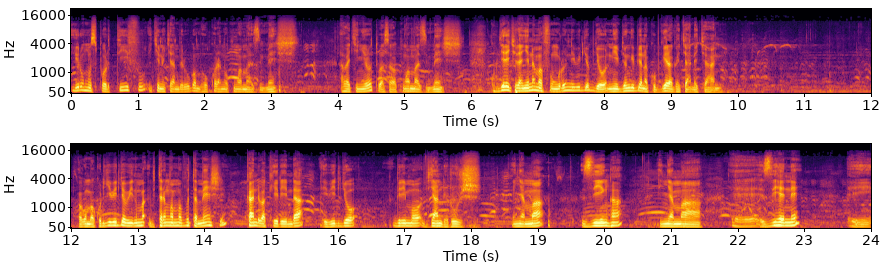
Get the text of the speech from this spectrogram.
iyo uri umusiporutifu ikintu cya mbere ugomba gukora ni ukunywa amazi menshi. Abakinnyi rero tubasaba kunywa amazi menshi. Ku byerekeranye n'amafunguro n'ibiryo byo ni ibyo ngibyo nakubwiraga cyane cyane. Bagomba kurya ibiryo bitarimo amavuta menshi kandi bakirinda ibiryo birimo viande rouge. Inyama z'inka inyama eh, z'ihene Eh,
